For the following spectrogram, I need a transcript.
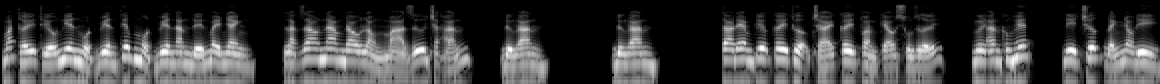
Mắt thấy thiếu niên một viên tiếp một viên ăn đến bay nhanh, Lạc Giao Nam đau lòng mà giữ chặt hắn, đừng ăn, đừng ăn. Ta đem kia cây thượng trái cây toàn kéo xuống dưới, Ngươi ăn không hết, đi trước đánh nhau đi.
